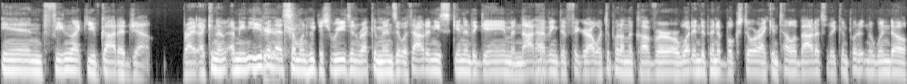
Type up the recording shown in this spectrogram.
in feeling like you've got a gem, right? I can, I mean, even as someone who just reads and recommends it without any skin in the game and not having to figure out what to put on the cover or what independent bookstore I can tell about it so they can put it in the window.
